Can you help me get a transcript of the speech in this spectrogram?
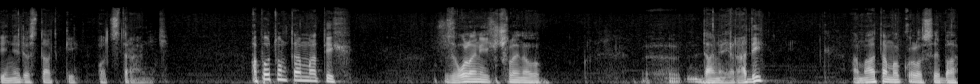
tie nedostatky odstrániť. A potom tam má tých zvolených členov e, danej rady a má tam okolo seba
